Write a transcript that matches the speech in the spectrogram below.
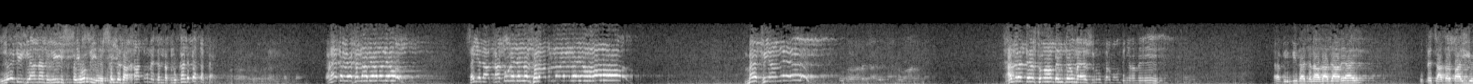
لیڈی گیانا کی ریس پی ہوں سیدہ خاتون نے جنت نو کنڈ پہ کرتا ہے۔ ہوں ادھر ویسا دیا سیدہ خاتون نے جنت سلام لایا نے۔ حضرت اسما ملتے میں اس فرما نے بی بی جنازہ جا رہا ہے اتنے چادر پائیے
